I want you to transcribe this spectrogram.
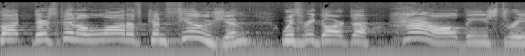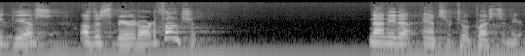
But there's been a lot of confusion with regard to how these three gifts of the Spirit are to function. Now, I need an answer to a question here.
